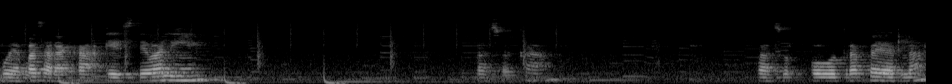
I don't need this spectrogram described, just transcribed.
voy a pasar acá este balín, paso acá, paso otra perla,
